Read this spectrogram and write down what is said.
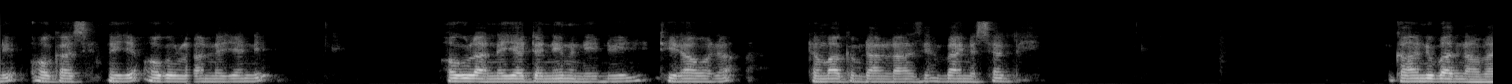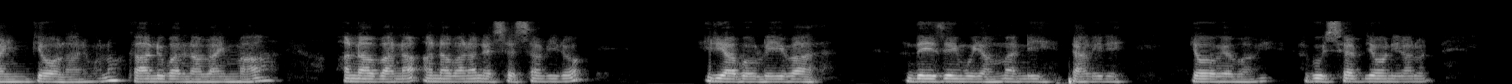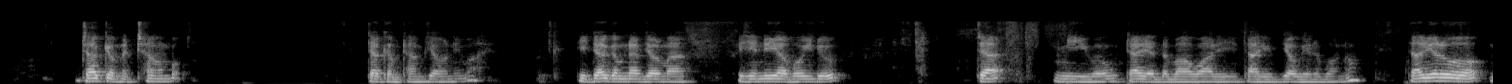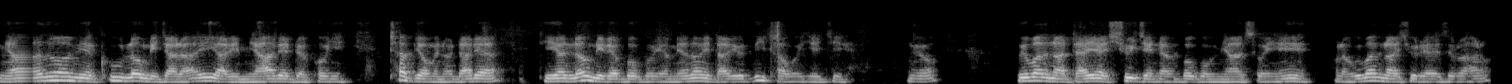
နှစ်ဩဂတ်2ရက်ဩဂုတ်လ2ရက်နေ့ဩဂုတ်လ2ရက်တနင်္ဂနွေနေ့ထေရဝါဒဓမ္မကမ္မဋ္ဌာန်းလာစဉ်ပိုင်း24ကာနုပါဒနာပိုင်းပြောလာတယ်ပေါ့နော်ကာနုပါဒနာပိုင်းမှာအာနာပါနာအာနာပါနာနဲ့ဆက်ဆက်ပြီးတော့ဣရိယာပုတ်၄ပါးအသေးစိတ်မှုရမှတ်နည်းဒါလေးတွေပြောခဲ့ပါပြီအခုဆက်ပြောနေတာတော့ ဓကမထံပေါ့ဓကမထံပြောနေပါတယ်ဒီဓကမထံပြောမှာအရင်နေ့ကဘုန်းကြီးတို့ဓာတ်မီဘုံဓာတ်ရဲ့သဘာဝတွေဒါတွေပြောခဲ့တယ်ပေါ့နော်ဒါတွေကတော့အများသောအပြင်ခုလုံနေကြတာအဲ့ဒီအရာတွေများတဲ့အတွက်ဘုန်းကြီးထပ်ပြောမယ်နော်ဒါတွေဒီကလုံနေတဲ့ပုဂ္ဂိုလ်ရအများသောရင်ဒါတွေကိုသိထားဖို့ရည်ကြည်တယ်နော်ဝိပဿနာဓာတ်ရဲ့ရှုကျင်တဲ့ပုဂ္ဂိုလ်များဆိုရင်ဟုတ်လားဝိပဿနာရှုတယ်ဆိုတော့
